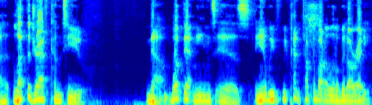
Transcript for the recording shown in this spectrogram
Uh, let the draft come to you. Now, what that means is, you know, we've we've kind of talked about it a little bit already.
